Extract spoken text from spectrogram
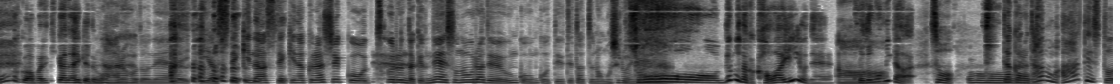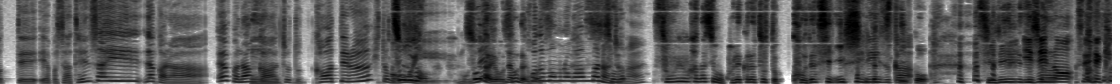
音楽はあんまり聞かないけえど。なるほどね。いや素敵な 素敵なクラシックを作るんだけどね。その裏でうんこうんこって言ってたっていうのは面白いね。そう。でもなんか可愛いよね。子供みたい。そう。うん。だから多分アーティストってやっぱさ天才だからやっぱなんうん。かちょっと変わってる人が多いもんね。そうだよそうだよ。子供のまんまなんじゃない？そういう話もこれからちょっと小出しにシリーズ化。シリーズ化。偉人の性癖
